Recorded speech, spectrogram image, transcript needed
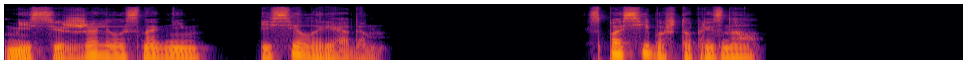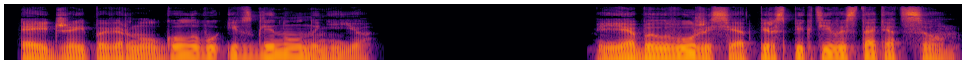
Миссис жалилась над ним и села рядом. «Спасибо, что признал». Эй-Джей повернул голову и взглянул на нее. Я был в ужасе от перспективы стать отцом.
